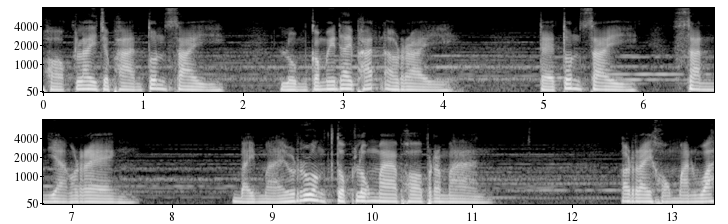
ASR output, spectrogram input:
พอใกล้จะผ่านต้นไทรลมก็ไม่ได้พัดอะไร แต่ต้นไทรสั่นอย่างแรง ใบไม้ร่วงตกลงมาพอประมาณ อะไรของมันวะ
